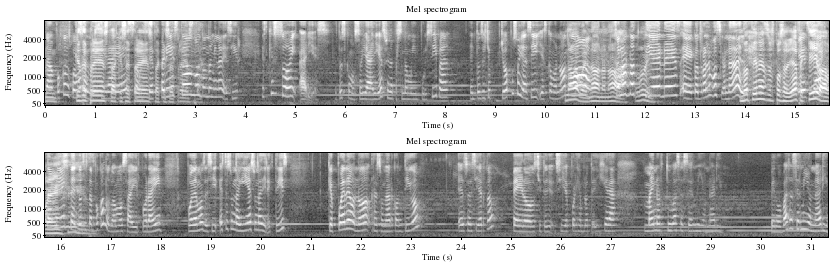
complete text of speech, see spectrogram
tampoco nos podemos Mm, que se reducir presta, a que se eso. presta, que se presta presta. un montón también a decir, es que soy Aries. Entonces, como soy Aries, soy una persona muy impulsiva. Entonces yo, yo pues soy así y es como, no, no, No, no, güey, no, no, no. Solo no Uy. tienes eh, control emocional. No tienes responsabilidad afectiva, güey. Exactamente, Sí, entonces es- tampoco nos vamos a ir por ahí. Podemos decir, esta es una guía, es una directriz que puede o no resonar contigo, eso es cierto, pero si, te- si yo, por ejemplo, te dijera, Minor, tú vas a ser millonario, pero vas a ser millonario,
